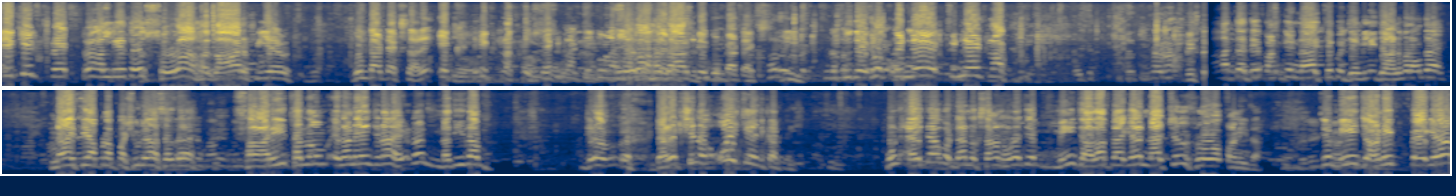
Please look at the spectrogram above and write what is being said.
ਇੱਕ ਇੱਕ ਟਰੈਕ ਟਰਾਲੇ ਤੋਂ 16000 ਰੁਪਏ ਗੁੰਡਾ ਟੈਕਸ ਆ ਰਹੇ। ਇੱਕ ਇੱਕ ਟਰੱਕ ਤੋਂ ਇੱਕ ਟਰੱਕ ਤੋਂ 16000 ਰੁਪਏ ਗੁੰਡਾ ਟੈਕਸ ਤੁਸੀਂ ਦੇਖ ਲਓ ਕਿੰਨੇ ਕਿੰਨੇ ਟਰੱਕ। ਆ ਤਾਂ ਇੱਥੇ ਬਣ ਕੇ ਨਾ ਇੱਥੇ ਕੋਈ ਜੰਗਲੀ ਜਾਨਵਰ ਆਉਂਦਾ ਹੈ। ਨਾ ਇੱਥੇ ਆਪਣਾ ਪਸ਼ੂ ਲਿਆ ਸਕਦਾ ਸਾਰੀ ਥੱਲੋਂ ਇਹਨਾਂ ਨੇ ਜਿਹੜਾ ਹੈ ਨਾ ਨਦੀ ਦਾ ਜਿਹੜਾ ਡਾਇਰੈਕਸ਼ਨ ਹੈ, ਉਹ ਹੀ ਚੇਂਜ ਕਰਤੀ। ਹੁਣ ਐਡਾ ਵੱਡਾ ਨੁਕਸਾਨ ਹੋਣਾ, ਜੇ ਮੀਂਹ ਜ਼ਿਆਦਾ ਪੈ ਗਿਆ ਨੈਚੁਰਲ ਫਲੋ ਹੈ ਪਾਣੀ ਦਾ। ਜੇ ਮੀਂਹ ਜਾਣੀ ਪੈ ਗਿਆ,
